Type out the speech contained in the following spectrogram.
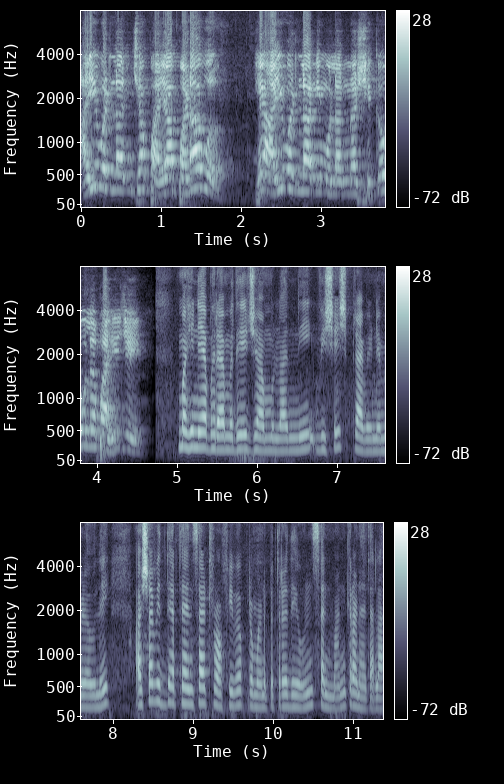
आई वडिलांच्या पाया पडावं हे आई वडिलांनी मुलांना शिकवलं पाहिजे. महिन्याभरामध्ये ज्या मुलांनी विशेष प्रावीण्य मिळवले अशा विद्यार्थ्यांचा ट्रॉफी व प्रमाणपत्र देऊन सन्मान करण्यात आला.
